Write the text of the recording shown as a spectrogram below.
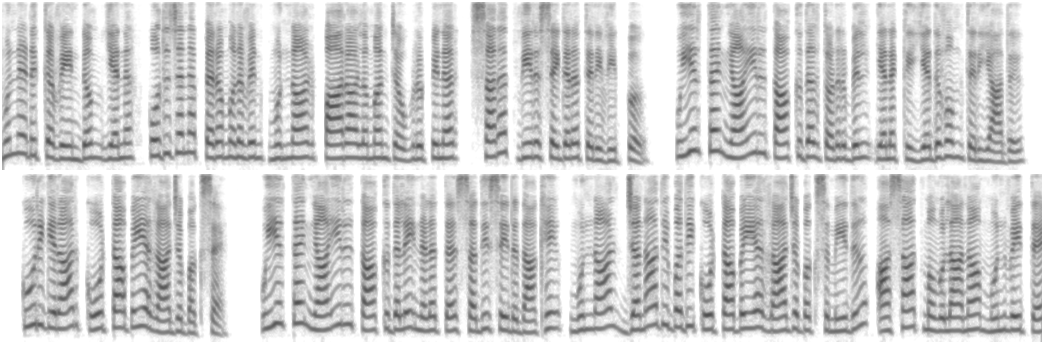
முன்னெடுக்க வேண்டும் என பொதுஜன பெரமுனவின் முன்னாள் பாராளுமன்ற உறுப்பினர் சரத் வீரசேகர தெரிவிப்பு. உயிர்த்த ஞாயிறு தாக்குதல் தொடர்பில் எனக்கு எதுவும் தெரியாது கூறுகிறார் கோட்டாபய ராஜபக்ச. உயிர்த்த ஞாயிறு தாக்குதலை நடத்த சதி செய்ததாக முன்னாள் ஜனாதிபதி கோட்டாபய ராஜபக்ச மீது அசாத் மவுலானா முன்வைத்த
